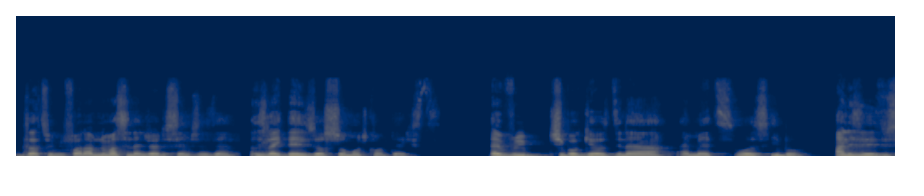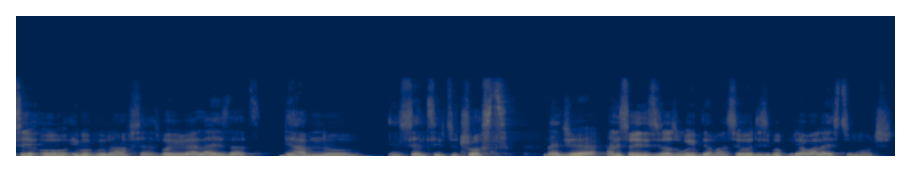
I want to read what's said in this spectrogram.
that way before. And I've never seen Nigeria the same since then. It's like there's just so much context. Every Chibok girl's denier I met was Igbo. And it's easy to say, oh, Igbo people don't have sense. But you realize that they have no incentive to trust Nigeria. And it's so easy to just wave them and say, oh, these people, their wala is too much.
